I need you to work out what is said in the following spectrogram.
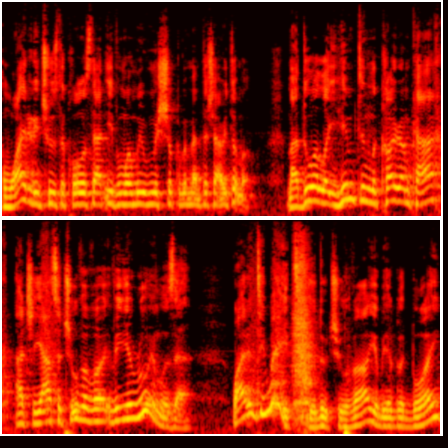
And why did he choose to call us that even when we were Meshukah B'mem Teshari Tumah? Madua loyhimtin lekayram kach at sheyasa tshuva v'yiruim lezeh. Why didn't he wait? You'll do tshuva, you'll be a good boy.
